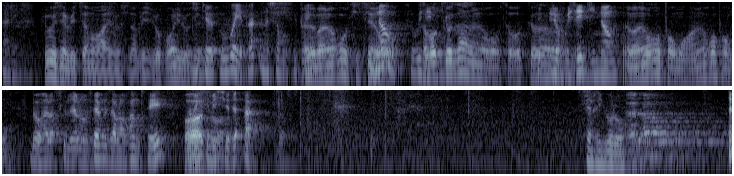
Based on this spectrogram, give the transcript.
Allez. Je vous invite à mon mariage, monsieur l'abbé. Je vous promets je vous Dites, invite. vous voyez pas que nous sommes occupés Euh, ben, l'euro, qui c'est Non, je vous Ça ai vaut dit. que dalle, un euro. Ça vaut que dalle. Je vous ai dit non. Eh ben, un euro pour moi, un euro pour moi. Bon, alors ce que nous allons faire, nous allons rentrer Ah, avec ça ces va. messieurs de... Ah, rigolo. Euh,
